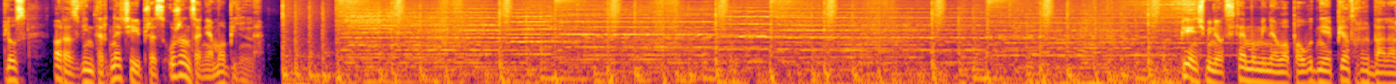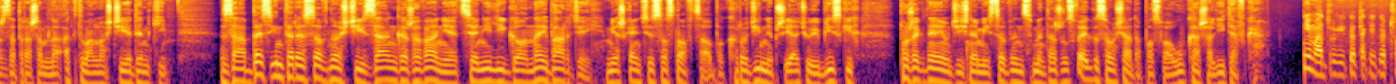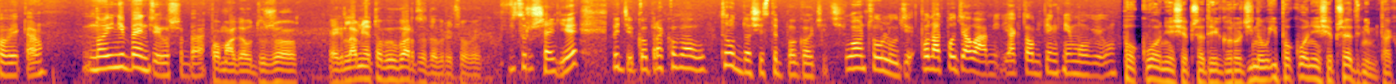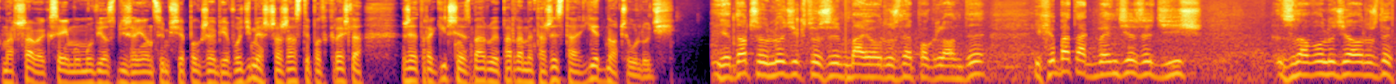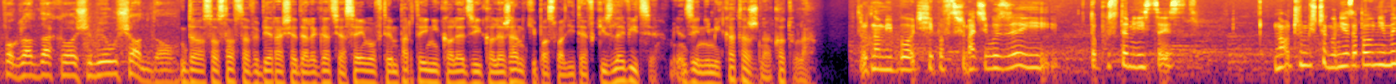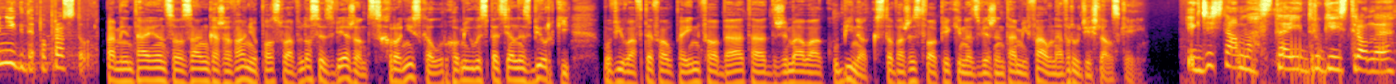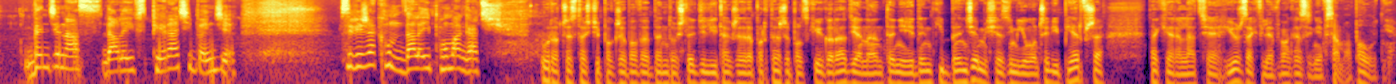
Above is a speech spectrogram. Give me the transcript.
oraz w internecie i przez urządzenia mobilne. Pięć minut temu minęło południe. Piotr Balasz, zapraszam na aktualności jedynki. Za bezinteresowność i zaangażowanie cenili go najbardziej. Mieszkańcy Sosnowca obok rodziny, przyjaciół i bliskich pożegnają dziś na miejscowym cmentarzu swojego sąsiada, posła Łukasza Litewkę. Nie ma drugiego takiego człowieka. No i nie będzie już chyba. Pomagał dużo. Jak dla mnie to był bardzo dobry człowiek. Wzruszenie, będzie go brakowało. Trudno się z tym pogodzić. Łączył ludzi ponad podziałami, jak to on pięknie mówił. Pokłonie się przed jego rodziną i pokłonie się przed nim. Tak marszałek Sejmu mówi o zbliżającym się pogrzebie. Włodzimierz Czarzasty podkreśla, że tragicznie zmarły parlamentarzysta jednoczył ludzi. Jednoczył ludzi, którzy mają różne poglądy i chyba tak będzie, że dziś znowu ludzie o różnych poglądach koło siebie usiądą. Do Sosnowca wybiera się delegacja Sejmu, w tym partyjni koledzy i koleżanki posła Litewki z Lewicy, między innymi Katarzyna Kotula. Trudno mi było dzisiaj powstrzymać łzy i to puste miejsce jest no, czymś, czego nie zapełnimy nigdy po prostu. Pamiętając o zaangażowaniu posła w losy zwierząt, schroniska uruchomiły specjalne zbiórki, mówiła w TVP Info Beata Drzymała-Kubinok z Towarzystwa Opieki nad Zwierzętami Fauna w Rudzie Śląskiej. I gdzieś tam z tej drugiej strony będzie nas dalej wspierać i będzie zwierzakom dalej pomagać. Uroczystości pogrzebowe będą śledzili także reporterzy Polskiego Radia na antenie jedynki. Będziemy się z nimi łączyli. Pierwsze takie relacje już za chwilę w magazynie w samo południe.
